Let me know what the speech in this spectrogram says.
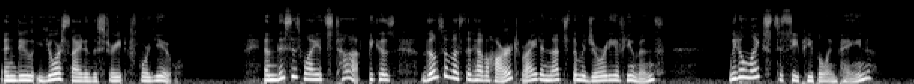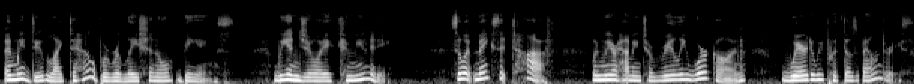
and do your side of the street for you. And this is why it's tough because those of us that have a heart, right, and that's the majority of humans, we don't like to see people in pain. And we do like to help. We're relational beings. We enjoy community. So it makes it tough when we are having to really work on where do we put those boundaries?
